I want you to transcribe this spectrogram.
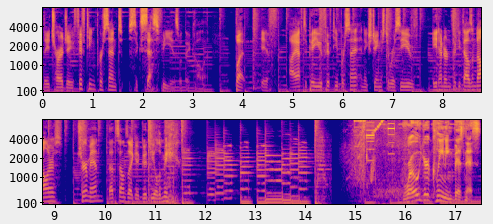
they charge a 15% success fee, is what they call it. But if I have to pay you 15% in exchange to receive $850,000, sure, man, that sounds like a good deal to me. Grow your cleaning business,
